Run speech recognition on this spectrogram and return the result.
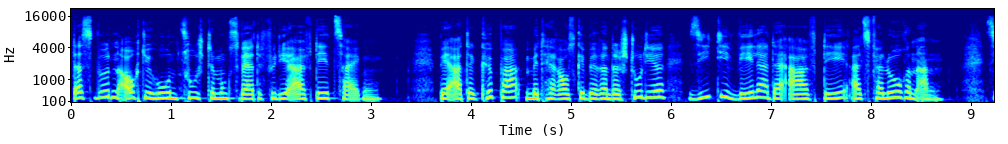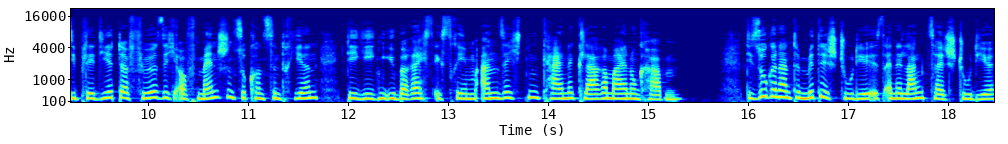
Das würden auch die hohen Zustimmungswerte für die AfD zeigen. Beate Küpper, Mitherausgeberin der Studie, sieht die Wähler der AfD als verloren an. Sie plädiert dafür, sich auf Menschen zu konzentrieren, die gegenüber rechtsextremen Ansichten keine klare Meinung haben. Die sogenannte Mittelstudie ist eine Langzeitstudie,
